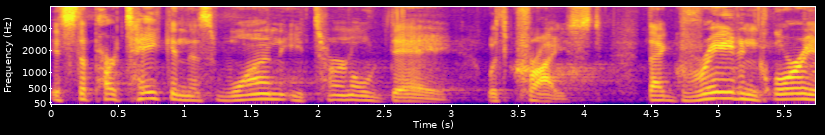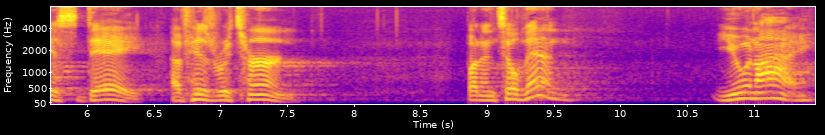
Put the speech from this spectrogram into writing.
It's to partake in this one eternal day with Christ, that great and glorious day of his return. But until then, you and I,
